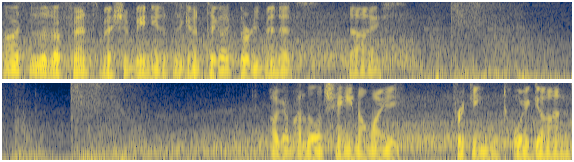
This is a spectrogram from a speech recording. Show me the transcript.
Oh, this is a defense mission, meaning this is going to take like 30 minutes. Nice. I got my little chain on my freaking toy gun.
